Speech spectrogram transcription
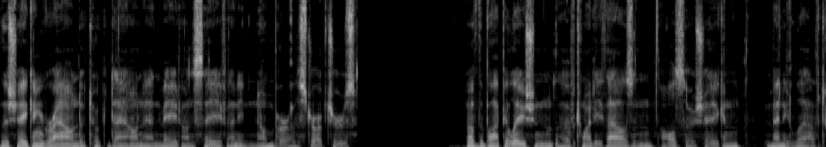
the shaking ground took down and made unsafe any number of structures. Of the population of 20,000, also shaken, many left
